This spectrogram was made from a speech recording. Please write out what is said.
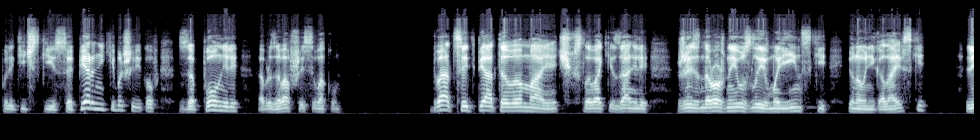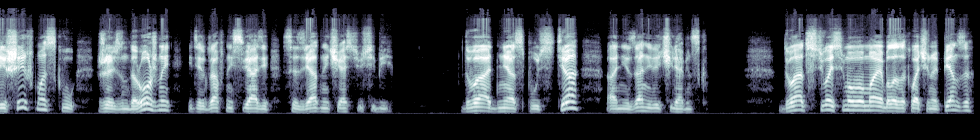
политические соперники большевиков заполнили образовавшийся вакуум. 25 мая чехословаки заняли железнодорожные узлы в Мариинске и Новониколаевске, лишив Москву железнодорожной и телеграфной связи с изрядной частью Сибири. Два дня спустя они заняли Челябинск. 28 мая была захвачена Пенза,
